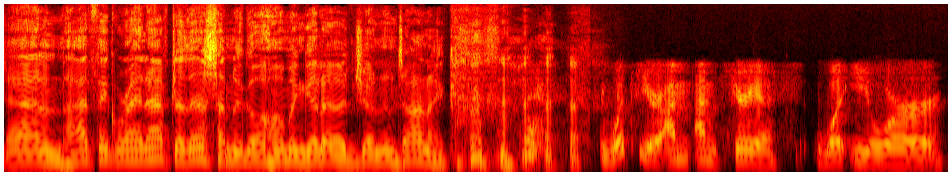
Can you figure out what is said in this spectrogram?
And I think right after this, I'm going to go home and get a gin and tonic. What's your, I'm, I'm curious what your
